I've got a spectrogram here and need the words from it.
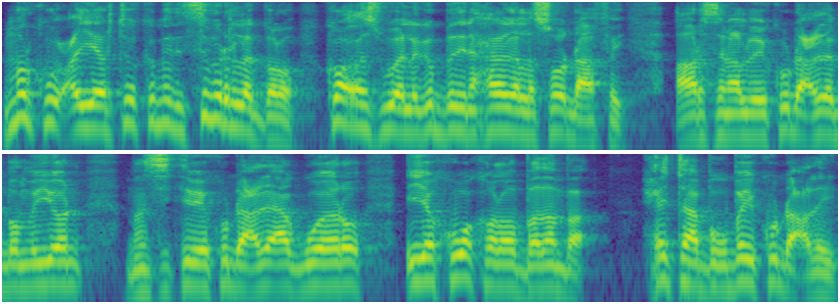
markuu ciyaarto ka mid sibir la galo. Kooxdaas waa laga badin xagaga la soo dhaafay. Arsenal bay ku dhacday bamayon mancity bay ku dhacday aguero iyo kuwo kaloo badanba xitaa bugbay ku dhacday.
